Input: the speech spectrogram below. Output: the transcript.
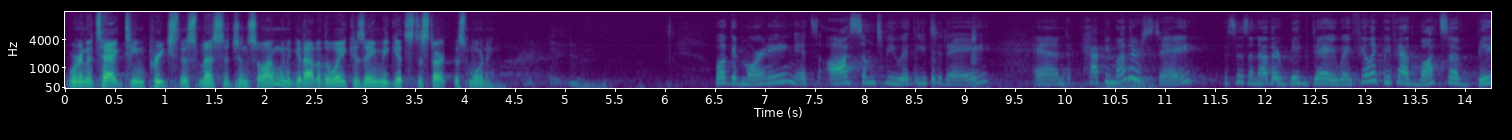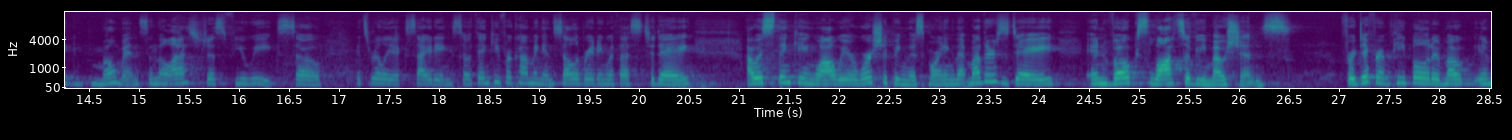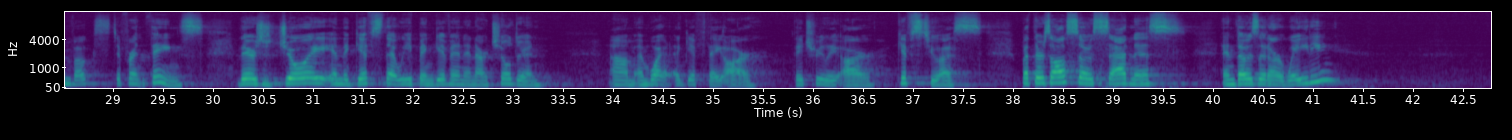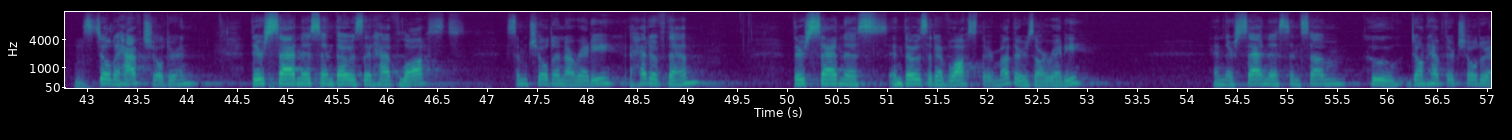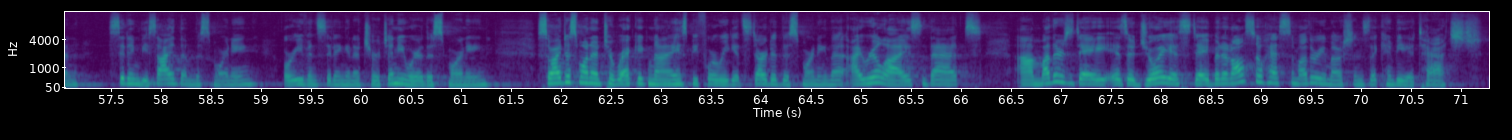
We're going to tag team preach this message, and so I'm going to get out of the way because Amy gets to start this morning. Well, good morning. It's awesome to be with you today, and happy Mother's Day. This is another big day. I feel like we've had lots of big moments in the last just few weeks, so it's really exciting. So, thank you for coming and celebrating with us today. I was thinking while we were worshiping this morning that Mother's Day invokes lots of emotions. For different people, it invokes different things. There's joy in the gifts that we've been given in our children, um, and what a gift they are. They truly are gifts to us. But there's also sadness in those that are waiting hmm. still to have children. There's sadness in those that have lost some children already ahead of them. There's sadness in those that have lost their mothers already. And there's sadness in some who don't have their children sitting beside them this morning or even sitting in a church anywhere this morning. So I just wanted to recognize before we get started this morning that I realize that uh, Mother's Day is a joyous day, but it also has some other emotions that can be attached.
